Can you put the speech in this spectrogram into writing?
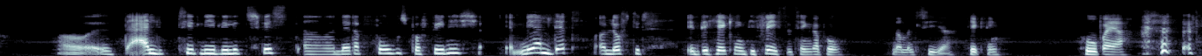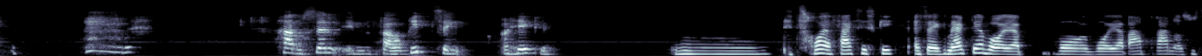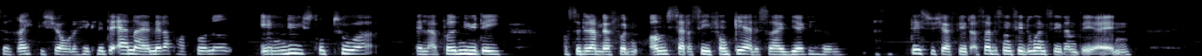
og øh, der er tit lige et lille twist, og netop fokus på finish. Mere let og luftigt, end det hækling, de fleste tænker på, når man siger hækling. Håber jeg. Har du selv en favoritting at hækle? Mm, det tror jeg faktisk ikke. Altså jeg kan mærke der, hvor jeg, hvor, hvor jeg bare brænder og synes, det er rigtig sjovt at hækle. Det er, når jeg netop har fundet en ny struktur, eller fået en ny idé, og så det der med at få den omsat og se, fungerer det så i virkeligheden. Altså, det synes jeg er fedt. Og så er det sådan set uanset, om det er en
